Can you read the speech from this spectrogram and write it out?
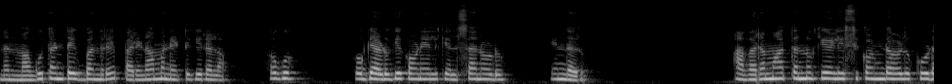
ನನ್ನ ಮಗು ತಂಟೆಗೆ ಬಂದರೆ ಪರಿಣಾಮ ನೆಟ್ಟಗಿರಲ್ಲ. ಹೋಗು, ಹೋಗಿ ಅಡುಗೆ ಕೋಣೆಯಲ್ಲಿ ಕೆಲಸ ನೋಡು, ಎಂದರು. ಅವರ ಮಾತನ್ನು ಕೇಳಿಸಿಕೊಂಡವಳು ಕೂಡ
